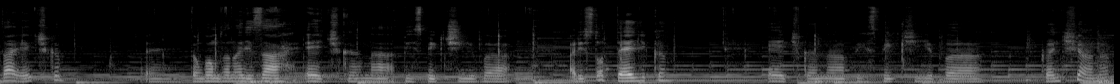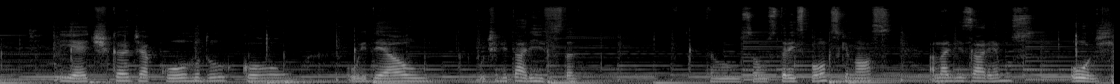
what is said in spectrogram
da ética. É, então vamos analisar ética na perspectiva aristotélica, ética na perspectiva kantiana e ética de acordo com o ideal utilitarista. Então são os três pontos que nós analisaremos hoje.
